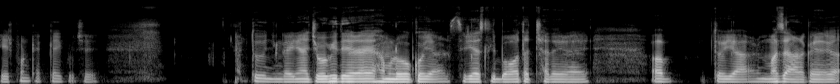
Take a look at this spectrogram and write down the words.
हेडफोन टाइप का ही कुछ है। तो यहाँ जो भी दे रहा है, हम लोगों को यार सीरियसली बहुत अच्छा दे रहा है। अब तो यार मज़ा आ गएगा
